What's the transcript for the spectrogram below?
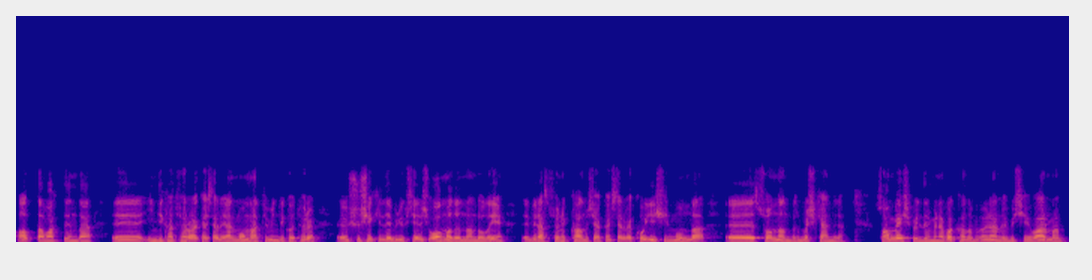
Altta baktığında e, indikatör arkadaşlar yani momentum indikatörü e, şu şekilde bir yükseliş olmadığından dolayı e, biraz sönük kalmış arkadaşlar ve koyu yeşil mum da e, sonlandırmış kendine. Son 5 bildirimine bakalım. Önemli bir şey var mı?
